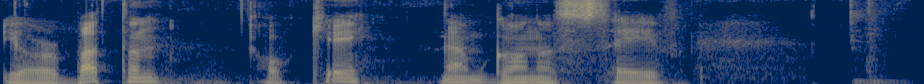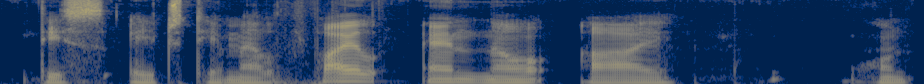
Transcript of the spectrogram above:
your button. Okay, now I'm gonna save this HTML file and now I want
